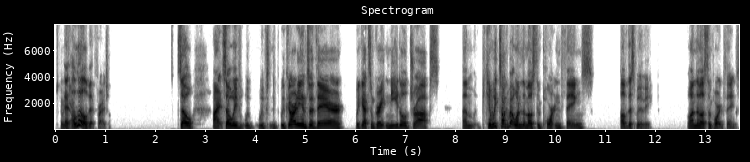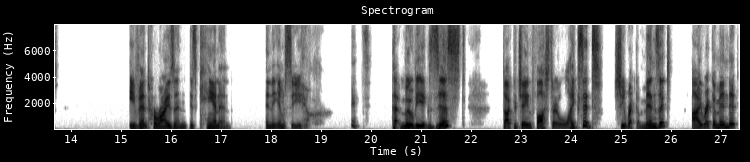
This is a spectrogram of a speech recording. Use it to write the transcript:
It's gonna be A, a fragile. little bit fragile. So, all right. So we've we've we've, we've Guardians are there. We got some great needle drops. Um, can we talk about one of the most important things of this movie? One of the most important things. Event Horizon is canon in the MCU. That movie exists. Dr. Jane Foster likes it. She recommends it. I recommend it.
